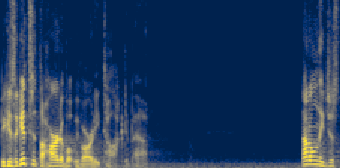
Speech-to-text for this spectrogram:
Because it gets at the heart of what we've already talked about. Not only just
